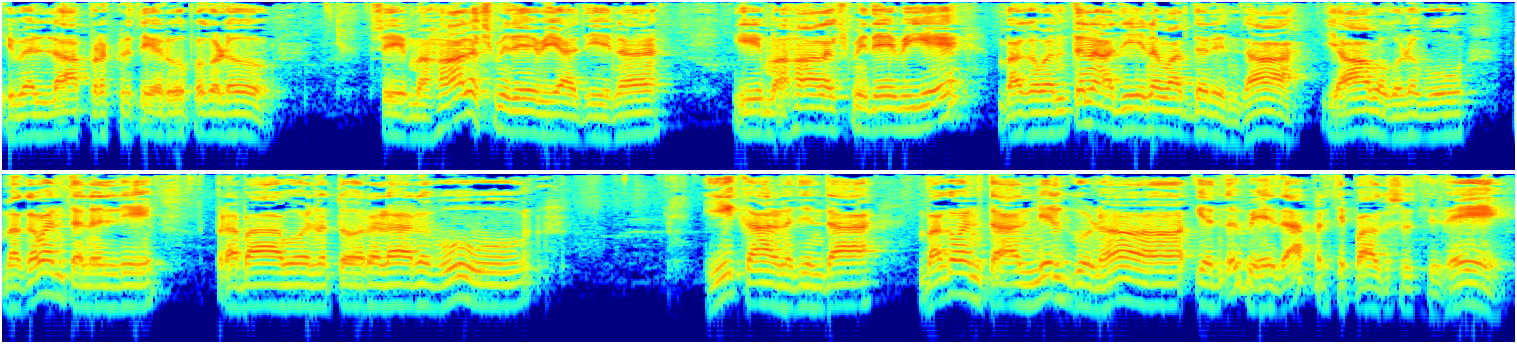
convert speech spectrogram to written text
ಇವೆಲ್ಲ ಪ್ರಕೃತಿಯ ರೂಪಗಳು. ಶ್ರೀ ಮಹಾಲಕ್ಷ್ಮೀ ದೇವಿಯ ಅಧೀನ. ಈ ಮಹಾಲಕ್ಷ್ಮೀ ದೇವಿಯೇ ಭಗವಂತನ ಅಧೀನವಾದ್ದರಿಂದ ಯಾವ ಗುಣವು ಭಗವಂತನಲ್ಲಿ ಪ್ರಭಾವವನ್ನು ತೋರಲಾರವು. ಈ ಕಾರಣದಿಂದ ಭಗವಂತ ನಿರ್ಗುಣ ಎಂದು ವೇದ ಪ್ರತಿಪಾದಿಸುತ್ತಿದೆ.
